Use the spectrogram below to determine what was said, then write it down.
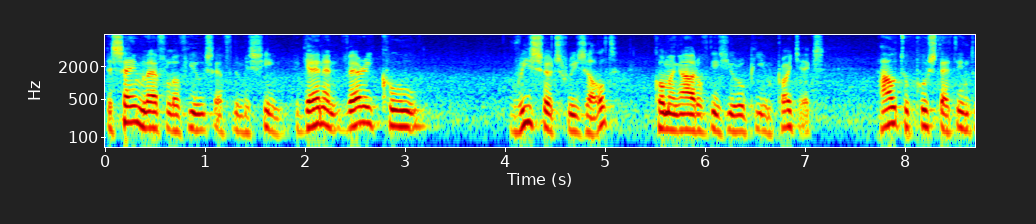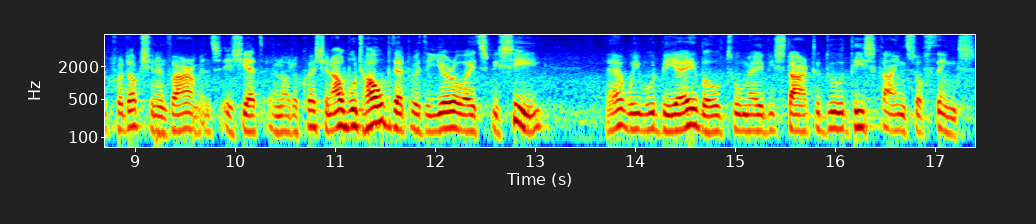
the same level of use of the machine. Again, a very cool research result coming out of these European projects. How to push that into production environments is yet another question. I would hope that with the Euro HPC, eh, we would be able to maybe start to do these kinds of things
